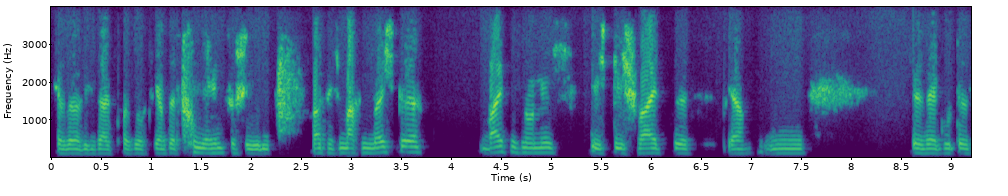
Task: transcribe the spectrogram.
Ich habe, wie gesagt, versucht, die ganze Zeit von mir hinzuschieben. Was ich machen möchte, weiß ich noch nicht. Die, die Schweiz ist ja ein sehr, sehr gutes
